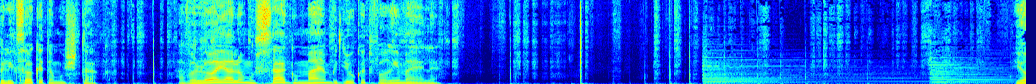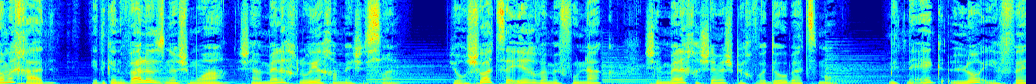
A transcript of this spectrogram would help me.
ולצעוק את המושתק. אבל לא היה לו מושג מהם בדיוק הדברים האלה. יום אחד התגנבה לאוזנו שמועה שהמלך לואי ה-15, יורשו הצעיר והמפונק של מלך השמש בכבודו ובעצמו, מתנהג לא יפה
